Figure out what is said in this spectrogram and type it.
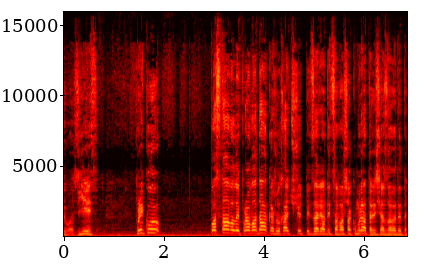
у вас? Є. Прику... Поставили провода, кажу, хай чуть-чуть підзарядиться ваш акумулятор і зараз заведете.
